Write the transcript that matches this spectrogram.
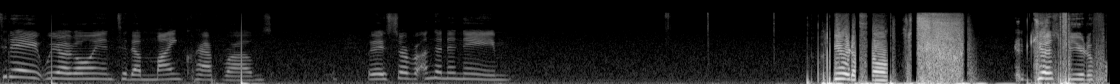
today we are going into the Minecraft realms with a server under the name Beautiful. Just beautiful.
